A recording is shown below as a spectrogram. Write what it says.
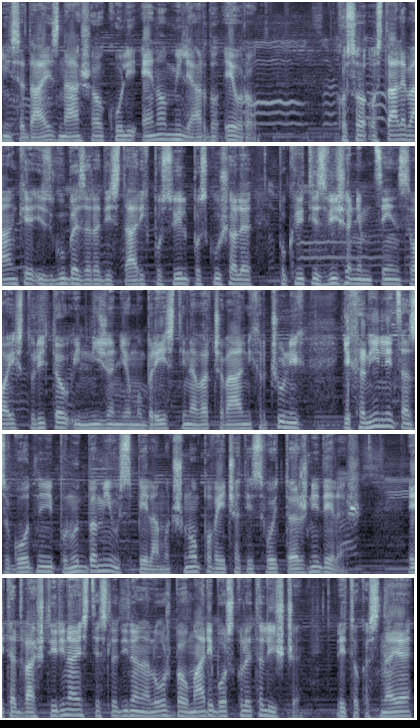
in sedaj znaša okoli eno milijardo evrov. Ko so ostale banke izgube zaradi starih posojil poskušale pokriti z višanjem cen svojih storitev in nižanjem obresti na vrčevalnih računih, je hranilnica z ugodnimi ponudbami uspela močno povečati svoj tržni delež. Leta 2014 je sledila naložba v Mariborsko letališče, leto kasneje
